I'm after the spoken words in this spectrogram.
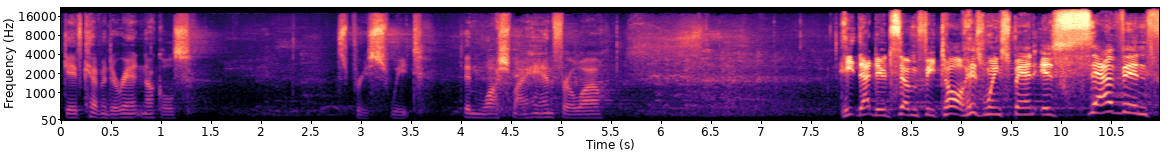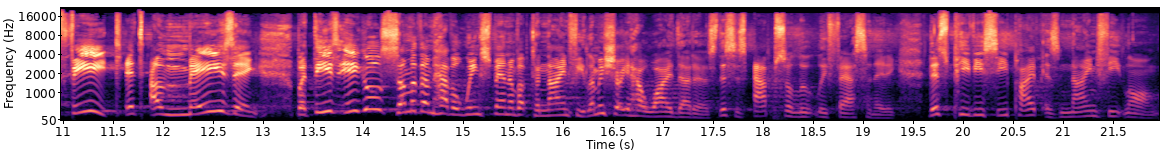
gave Kevin Durant knuckles. It's pretty sweet. Didn't wash my hand for a while. He, that dude's seven feet tall. His wingspan is seven feet. It's amazing. But these eagles, some of them have a wingspan of up to nine feet. Let me show you how wide that is. This is absolutely fascinating. This PVC pipe is nine feet long.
